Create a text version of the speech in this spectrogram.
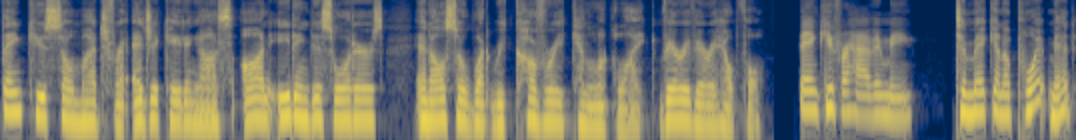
thank you so much for educating us on eating disorders and also what recovery can look like. Very, very helpful. Thank you for having me. To make an appointment,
